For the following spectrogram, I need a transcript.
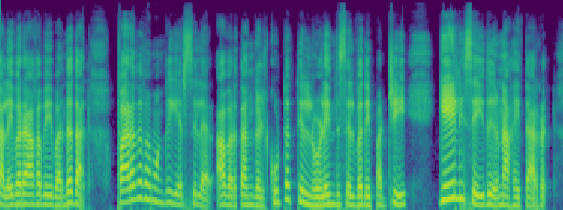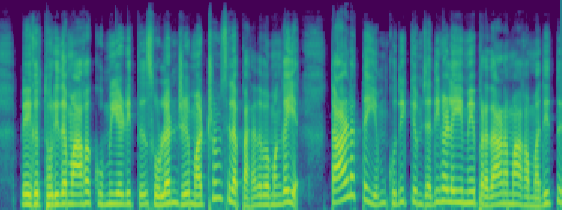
தலைவராகவே வந்ததால் பரதவ மங்கையர் சிலர் அவர் தங்கள் கூட்டத்தில் நுழைந்து செல்வதை பற்றி கேலி செய்து நகைத்தார்கள். வெகு துரிதமாக கும்மியடித்து சுழன்று மற்றும் சில பரதவ மங்கையர் தாளத்தையும் குதிக்கும் ஜதிகளையுமே பிரதானமாக மதித்து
